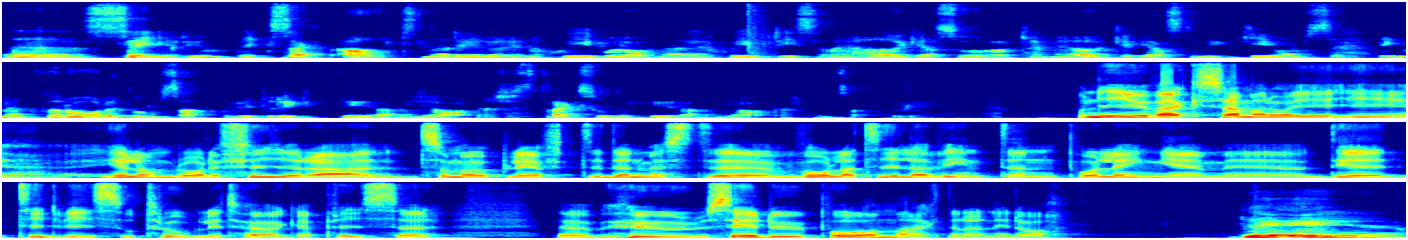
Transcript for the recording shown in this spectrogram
eh, säger ju inte exakt allt när det gäller energibolag. När energipriserna är höga så kan man öka ganska mycket i omsättning. Men förra året omsatte vi drygt 4 miljarder, strax under 4 miljarder omsatte vi. Och ni är ju verksamma då i, i elområde 4 som har upplevt den mest eh, volatila vintern på länge med det tidvis otroligt höga priser. Eh, hur ser du på marknaden idag? Det är, eh,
